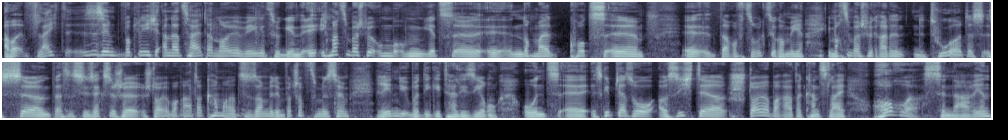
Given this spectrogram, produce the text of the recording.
Aber vielleicht ist es eben wirklich an der Zeit, da neue Wege zu gehen. Ich mache zum Beispiel, um, um jetzt äh, nochmal kurz äh, äh, darauf zurückzukommen, ich, ich mache zum Beispiel gerade eine Tour, das ist, äh, das ist die Sächsische Steuerberaterkammer, zusammen mit dem Wirtschaftsministerium reden die über Digitalisierung. Und äh, es gibt ja so aus Sicht der Steuerberaterkanzlei Horrorszenarien,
